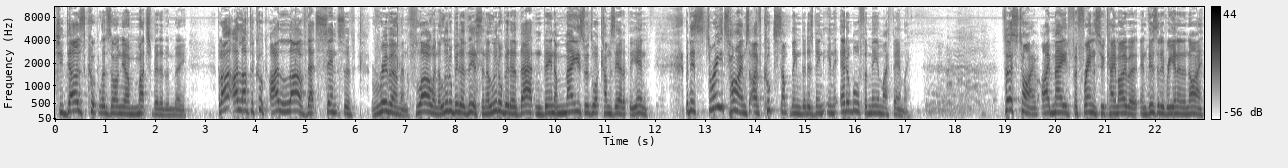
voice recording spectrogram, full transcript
She does cook lasagna much better than me. But I, I, love to cook. I love that sense of rhythm and flow and a little bit of this and a little bit of that and being amazed with what comes out at the end. But there's three times I've cooked something that has been inedible for me and my family. First time I made for friends who came over and visited Rhiannon and I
